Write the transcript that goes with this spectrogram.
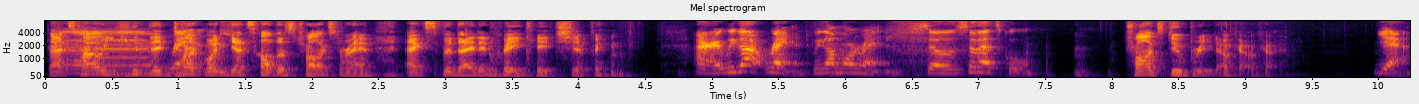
That's how you, Uh, the Dark One gets all those Trollocs from Rand. Expedited Waygate shipping. All right, we got Rand. We got more Rand. So so that's cool. Trollocs do breed. Okay, okay. Yeah.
